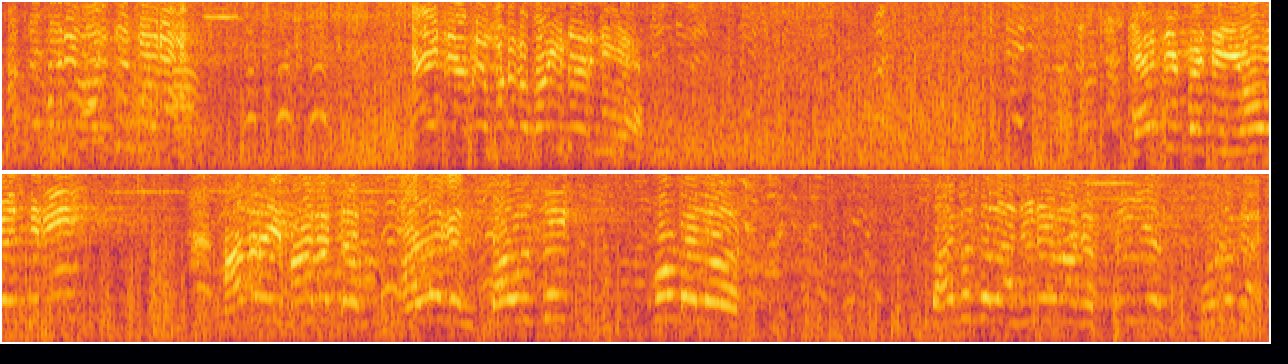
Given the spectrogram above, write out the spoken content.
மற்றபடி கேட்டிப்பட்டி யோகஸ்ரீ மதுரை மாவட்டம் அழகன் கௌசிக் கூடலூர் சகுந்தலா நினைவாக பி எஸ் முருகன்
